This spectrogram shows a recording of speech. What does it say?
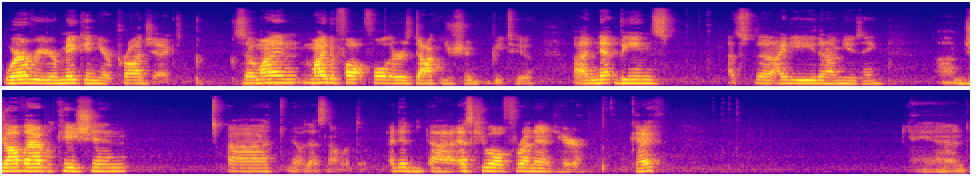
wherever you're making your project. So mine, my default folder is doc. You should be too. Uh, NetBeans, that's the IDE that I'm using. Um, Java application. Uh, no, that's not what the, I did. Uh, SQL front end here. Okay. And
